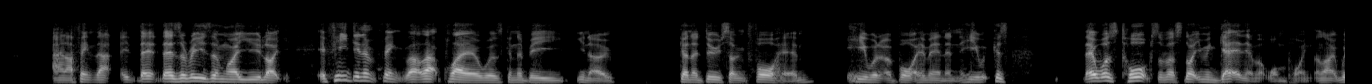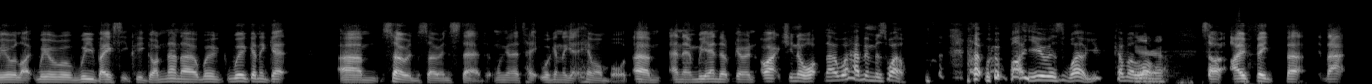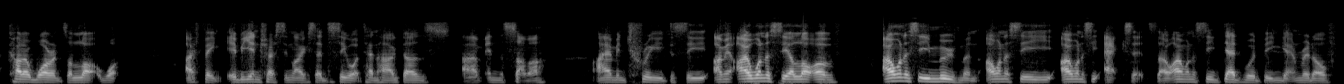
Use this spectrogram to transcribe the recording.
and I think that it, there, there's a reason why you like. If he didn't think that that player was going to be, you know, going to do something for him, he wouldn't have bought him in, and he because there was talks of us not even getting him at one point, and like we were like we were we basically gone no no we're we're going to get um, so and so instead. We're going to take, we're to get him on board. Um, and then we end up going, oh, actually, you know what? No, we'll have him as well. we'll buy you as well. You come along. Yeah. So I think that that kind of warrants a lot. Of what I think it'd be interesting, like I said, to see what Ten Hag does um, in the summer. I am intrigued to see. I mean, I want to see a lot of. I want to see movement. I want to see. I want to see exits, though. I want to see Deadwood being getting rid of.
